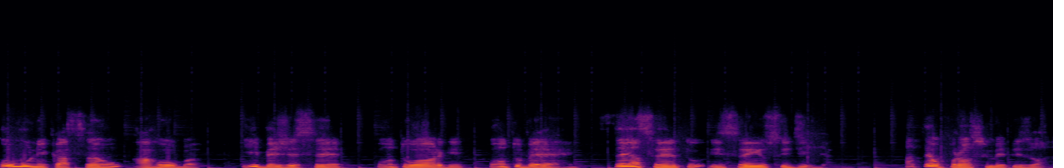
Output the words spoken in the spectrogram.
comunicação@ibgc.com www.ecosistema.org.br, sem acento e sem o cedilha. Até o próximo episódio.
